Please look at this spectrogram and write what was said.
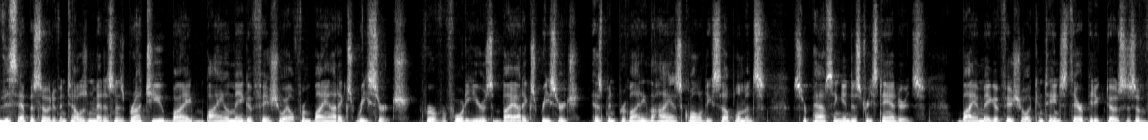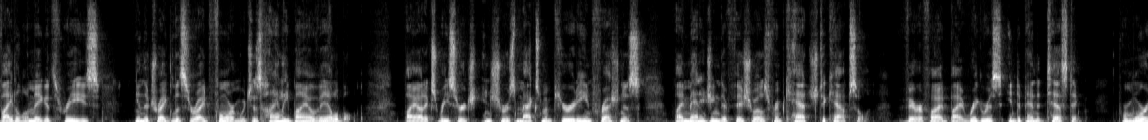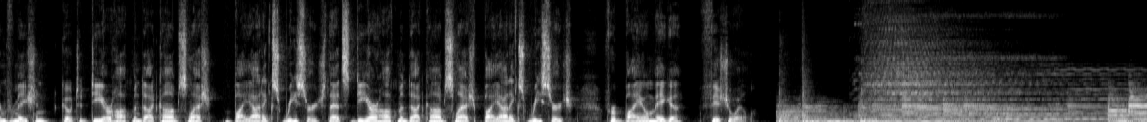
This episode of Intelligent Medicine is brought to you by Biomega Fish Oil from Biotics Research. For over 40 years, Biotics Research has been providing the highest quality supplements, surpassing industry standards. Biomega Fish Oil contains therapeutic doses of vital omega 3s in the triglyceride form, which is highly bioavailable. Biotics Research ensures maximum purity and freshness by managing their fish oils from catch to capsule, verified by rigorous independent testing. For more information, go to drhoffman.com slash biotics research. That's drhoffman.com slash biotics research for Biomega fish oil.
